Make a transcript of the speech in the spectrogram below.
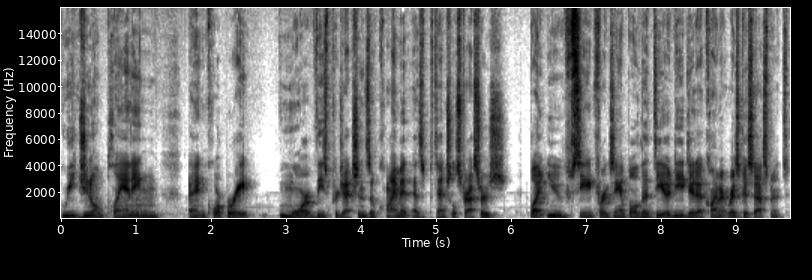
regional planning incorporate more of these projections of climate as potential stressors. But you see, for example, the DoD did a climate risk assessment,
